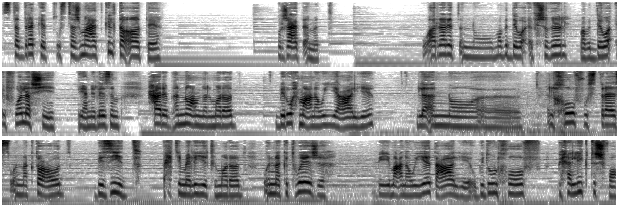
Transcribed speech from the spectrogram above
استدركت واستجمعت كل طاقاتي ورجعت قمت. وقررت إنه ما بدي اوقف شغل ما بدي اوقف ولا شيء يعني لازم حارب هالنوع من المرض بروح معنوية عالية لأنه آه، الخوف وستريس وإنك تقعد بيزيد احتمالية المرض وإنك تواجه بمعنويات عالية وبدون خوف بخليك تشفى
